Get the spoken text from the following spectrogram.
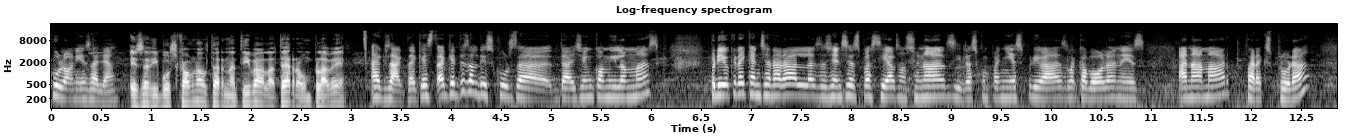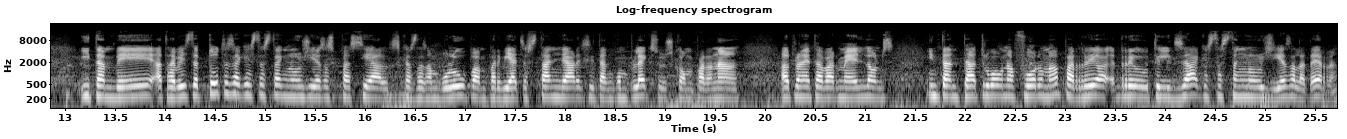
colònies allà. És a dir, buscar una alternativa a la Terra, un pla B. Exacte, aquest, aquest és el discurs de, de gent com Elon Musk, però jo crec que en general les agències espacials nacionals i les companyies privades el que volen és anar a Mart per explorar i també a través de totes aquestes tecnologies espacials que es desenvolupen per viatges tan llargs i tan complexos com per anar al planeta vermell, doncs intentar trobar una forma per re reutilitzar aquestes tecnologies a la Terra.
